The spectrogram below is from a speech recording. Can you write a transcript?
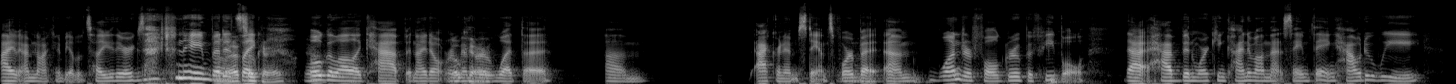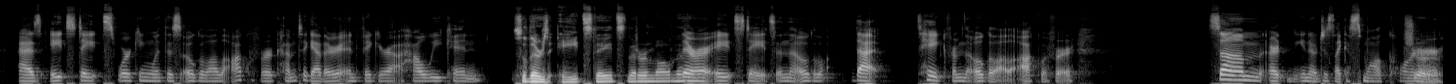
I, I'm not going to be able to tell you their exact name, but No, it's like okay. Yeah. Ogallala CAP, and I don't remember Okay. what the um, acronym stands for, but um, wonderful group of people that have been working kind of on that same thing. How do we, as eight states working with this Ogallala aquifer, come together and figure out how we can so there's eight states that are involved. In there are eight states in the Ogallala that take from the Ogallala aquifer. Some are, you know, just like a small corner Sure.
